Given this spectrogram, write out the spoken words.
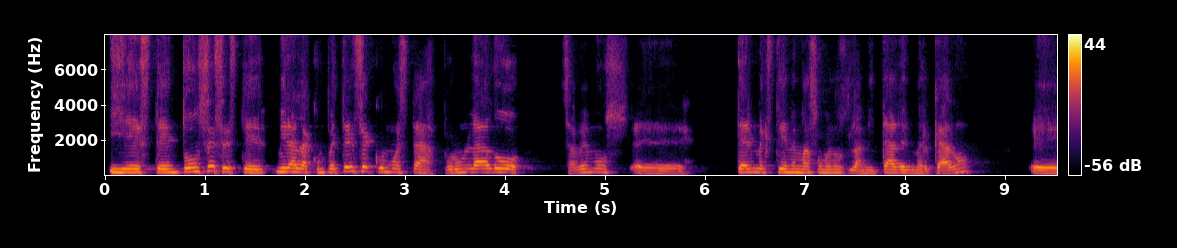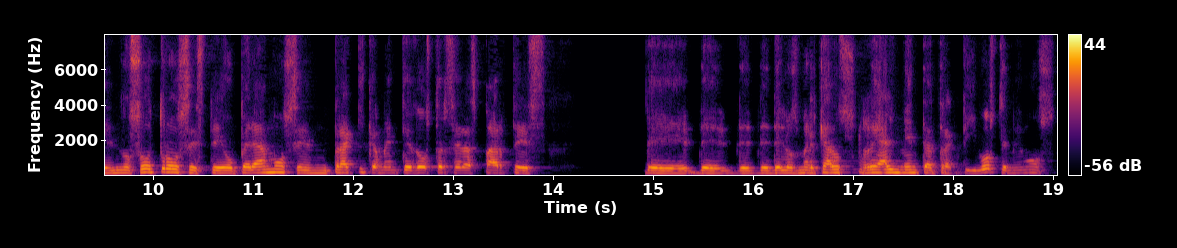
Y este, entonces, este, mira, la competencia cómo está. Por un lado, sabemos, eh, Telmex tiene más o menos la mitad del mercado. Eh, nosotros este, operamos en prácticamente dos terceras partes de, de, los mercados realmente atractivos. Tenemos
